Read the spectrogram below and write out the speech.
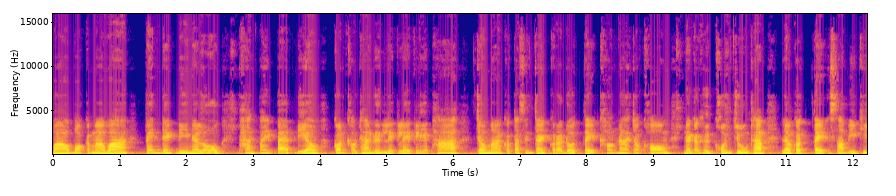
เบาๆ บอกกับม้าว่า เป็นเด็กดีนะลูก ผ่านไปแป๊บเดียว ก่อนเข้าทางเดินเล็กๆ เรียบผา เจ้าม้าก็ตัดสินใจกระโดดเตะเข้าหน้าเจ้าของ นั่นก็คือคนจูงครับ แล้วก็เตะซ้ำอีกที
